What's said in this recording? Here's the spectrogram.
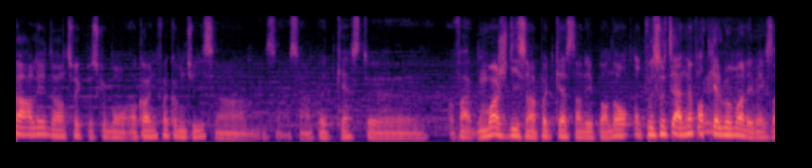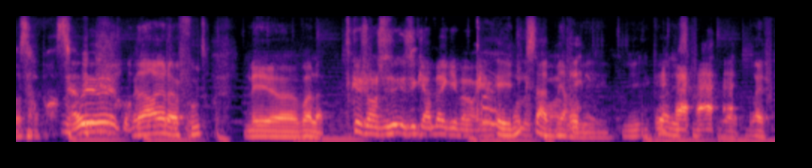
parlé d'un truc, parce que bon, encore une fois, comme tu dis, c'est un, un- podcast. euh, Enfin, moi je dis c'est un podcast indépendant. On peut sauter à n'importe quel moment, les mecs, pas. Ah oui, oui, oui, On n'a rien à foutre. Mais euh, voilà. Parce que genre Zuckerberg, il va rien. Ouais, comprendre, nique sa merde. bref.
